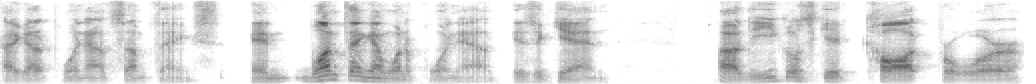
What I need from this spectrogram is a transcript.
I got to point out some things. And one thing I want to point out is again, uh, the Eagles get caught for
